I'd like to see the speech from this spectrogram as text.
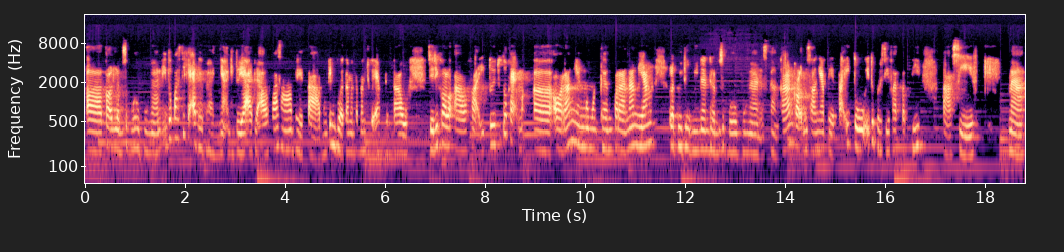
uh, kalau dalam sebuah hubungan itu pasti kayak ada banyak gitu ya, ada alpha sama beta. Mungkin buat teman-teman juga yang belum tahu. Jadi kalau alpha itu itu tuh kayak uh, orang yang memegang peranan yang lebih dominan dalam sebuah hubungan. Sedangkan kalau misalnya beta itu itu bersifat lebih pasif. Nah,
